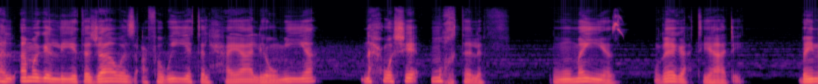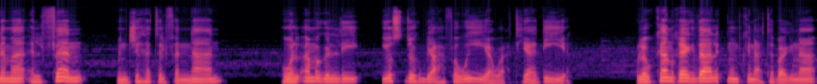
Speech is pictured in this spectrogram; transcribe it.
الأمر اللي يتجاوز عفوية الحياة اليومية نحو شيء مختلف ومميز وغير اعتيادي. بينما الفن من جهة الفنان هو الأمر اللي يصدر بعفوية واعتيادية. ولو كان غير ذلك ممكن اعتبرناه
